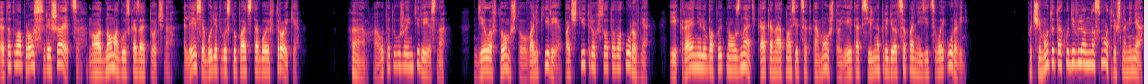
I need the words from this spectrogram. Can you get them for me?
Этот вопрос решается, но одно могу сказать точно. Леся будет выступать с тобой в тройке. Хм, а вот это уже интересно. Дело в том, что Валькирия почти трехсотого уровня, и крайне любопытно узнать, как она относится к тому, что ей так сильно придется понизить свой уровень. «Почему ты так удивленно смотришь на меня?»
